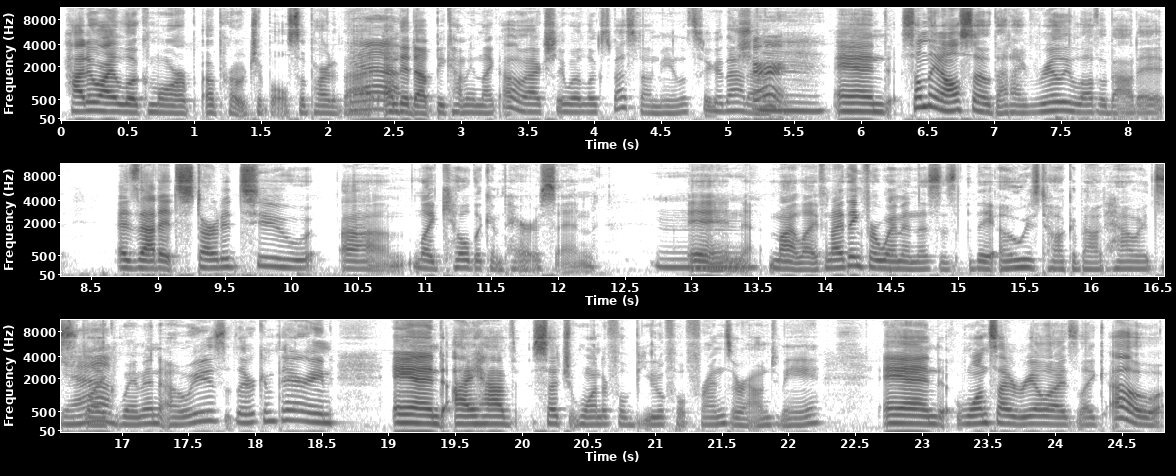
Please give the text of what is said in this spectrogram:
How do I look more approachable? So part of that Yeah. ended up becoming like, oh, actually, what looks best on me? Let's figure that out. Sure. And something also that I really love about it is that it started to um, like kill the comparison in my life. And I think for women, this is they always talk about how it's Yeah. like women always they're comparing. And I have such wonderful, beautiful friends around me. And once I realized, like, oh,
